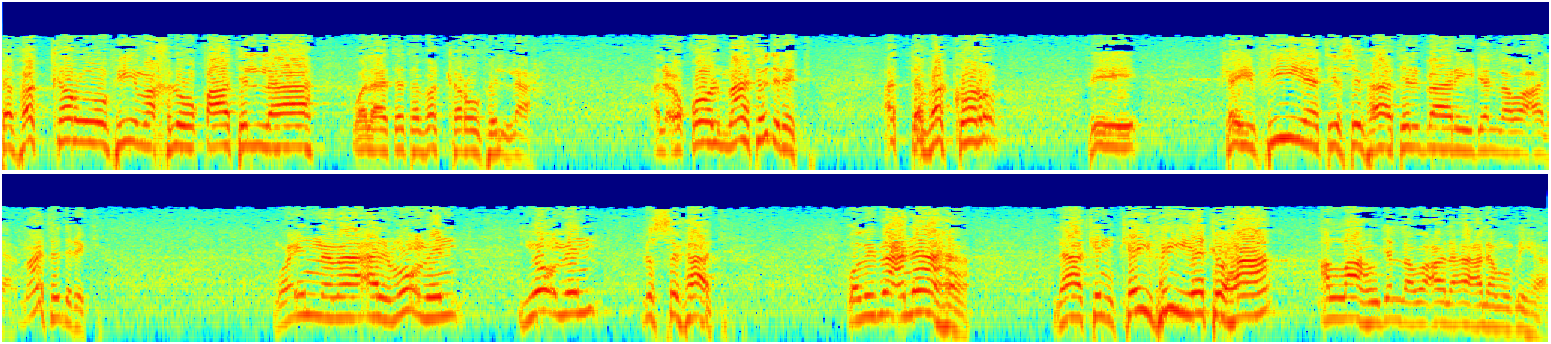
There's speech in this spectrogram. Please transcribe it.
تفكروا في مخلوقات الله ولا تتفكروا في الله. العقول ما تدرك التفكر في كيفية صفات الباري جل وعلا ما تدرك. وإنما المؤمن يؤمن بالصفات. وبمعناها لكن كيفيتها الله جل وعلا أعلم بها.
